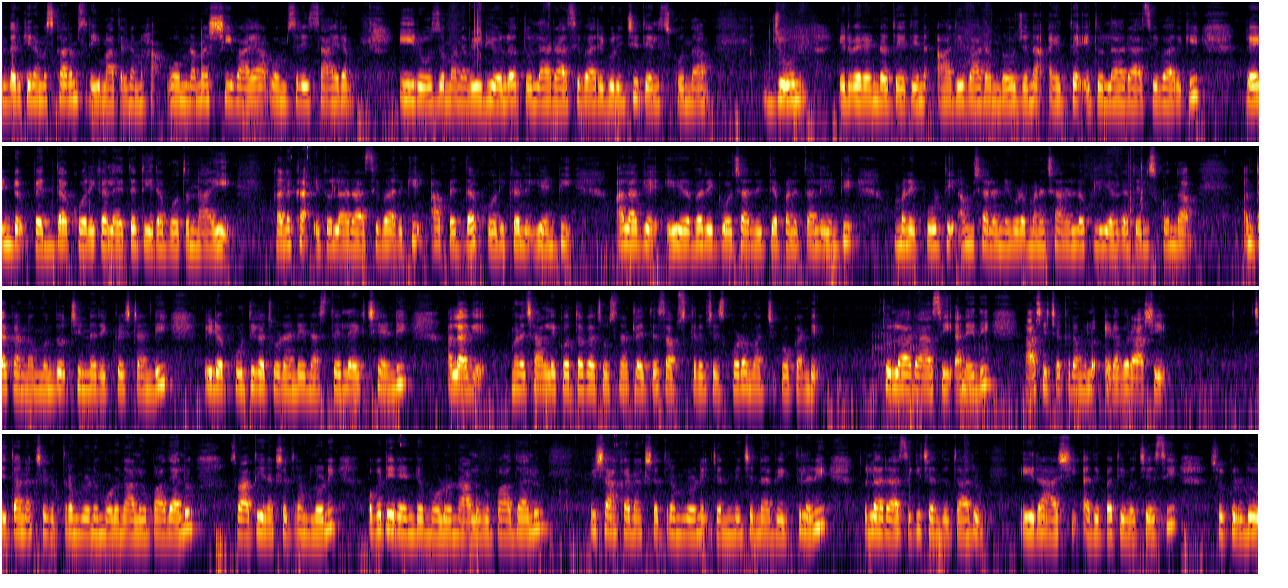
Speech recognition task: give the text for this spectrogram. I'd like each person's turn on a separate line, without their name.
అందరికీ నమస్కారం. శ్రీ మాత్ర నమ. ఓం నమ శివాయ. ఓం శ్రీ సాయిరం. ఈరోజు మన వీడియోలో తులారాశి వారి గురించి తెలుసుకుందాం. జూన్ ఇరవై రెండవ తేదీన ఆదివారం రోజున అయితే ఈ తులారాశి వారికి రెండు పెద్ద కోరికలు అయితే తీరబోతున్నాయి. కనుక ఈ తులారాశి వారికి ఆ పెద్ద కోరికలు ఏంటి? అలాగే ఎవరి గోచారీత్య ఫలితాలు ఏంటి? మరి పూర్తి అంశాలన్నీ కూడా మన ఛానల్లో క్లియర్గా తెలుసుకుందాం. అంతకన్నా ముందు చిన్న రిక్వెస్ట్ అండి. వీడియో పూర్తిగా చూడండి నచ్చితే లైక్ చేయండి. అలాగే మన ఛానల్ని కొత్తగా చూసినట్లయితే సబ్స్క్రైబ్ చేసుకోవడం మర్చిపోకండి. తులా రాశి అనేది రాశి చక్రంలో ఎడవ రాశి. చిత్తా నక్షత్రంలోని మూడు నాలుగు పాదాలు స్వాతి నక్షత్రంలోని ఒకటి రెండు మూడు నాలుగు పాదాలు. విశాఖ నక్షత్రంలోని జన్మించిన వ్యక్తులని తులారాశికి చెందుతారు. ఈ రాశి అధిపతి వచ్చేసి శుక్రుడు.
